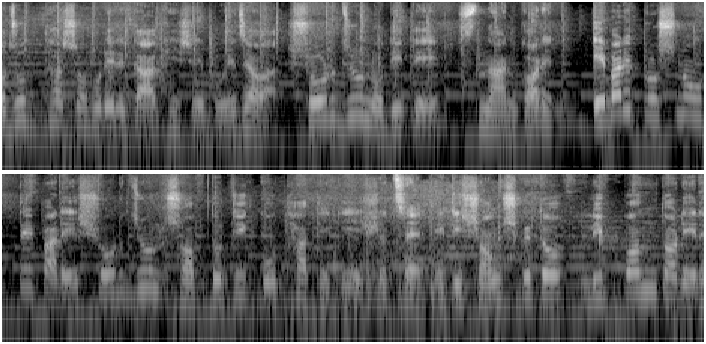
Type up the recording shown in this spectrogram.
অযোধ্যা শহরের গা ঘেঁষে বয়ে যাওয়া সরজু নদীতে স্নান করেন। এবারে প্রশ্ন উঠতেই পারে সরজুন শব্দটি কোথা থেকে এসেছে? এটি সংস্কৃত লিপ্যন্তরের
